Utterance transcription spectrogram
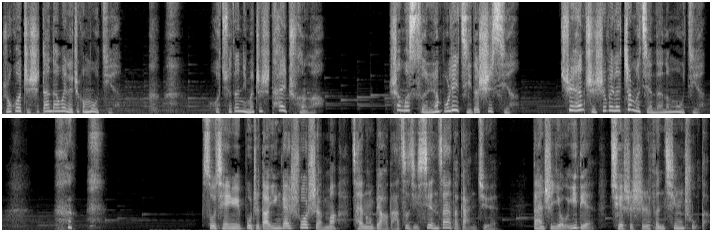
如果只是单单为了这个目的，我觉得你们真是太蠢了。这么损人不利己的事情，居然只是为了这么简单的目的，哼！”苏千玉不知道应该说什么才能表达自己现在的感觉，但是有一点却是十分清楚的，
